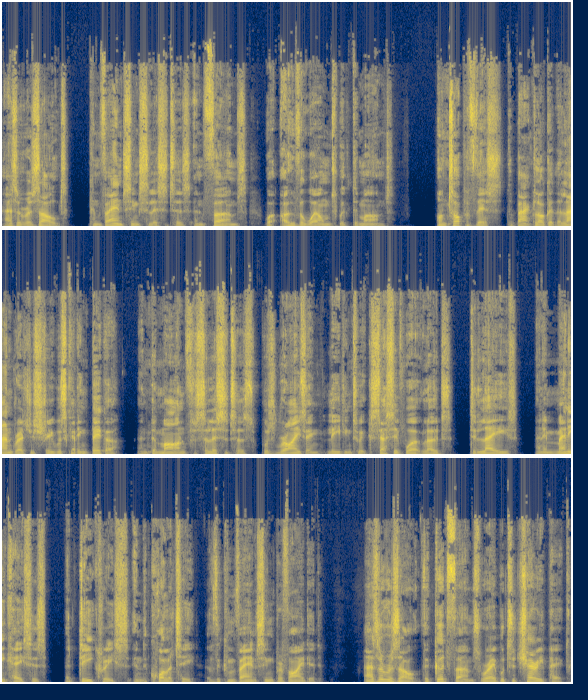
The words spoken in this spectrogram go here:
as a result, conveyancing solicitors and firms were overwhelmed with demand. On top of this, the backlog at the land registry was getting bigger and demand for solicitors was rising, leading to excessive workloads, delays, and in many cases, a decrease in the quality of the conveyancing provided. As a result, the good firms were able to cherry pick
